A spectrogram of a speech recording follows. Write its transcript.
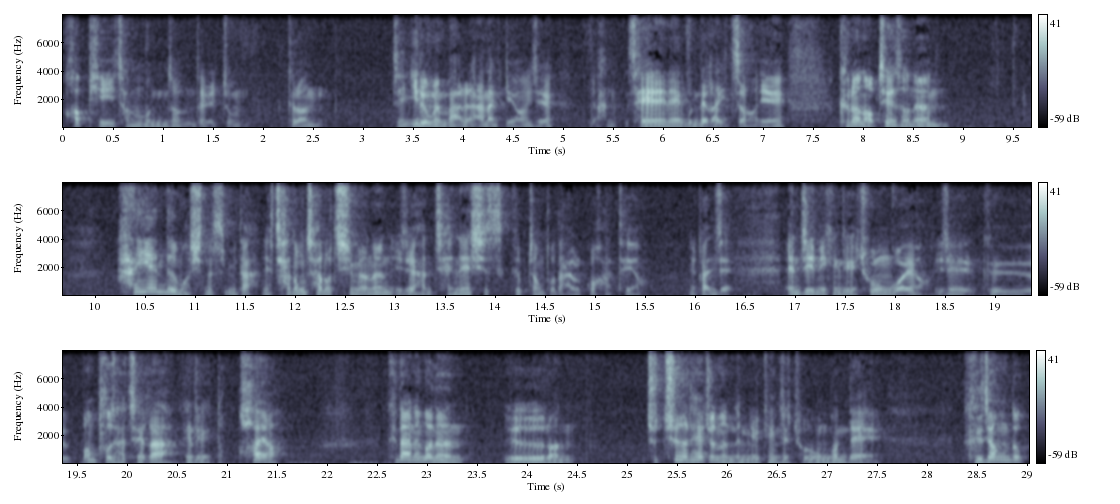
커피 전문점들 좀 그런 이제 이름은 말을 안 할게요. 이제 한 세네 군데가 있죠. 예. 그런 업체에서는 하이엔드 머신을 씁니다. 예, 자동차로 치면은 이제 한 제네시스급 정도 나올 것 같아요. 그러니까 이제 엔진이 굉장히 좋은 거예요. 이제 그 펌프 자체가 굉장히 또 커요. 크다는 거는 그런 추측을 해주는 능력이 굉장히 좋은 건데 그 정도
